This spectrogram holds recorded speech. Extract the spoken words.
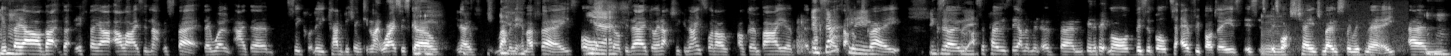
If mhm. they are that, that, if they are allies in that respect, they won't either secretly kind of be thinking like, why is this girl, you know, ramming it in my face, or Yeah. they'll be there going, actually, nice one, I'll, I'll go and buy a, a necklace, that Exactly. looks great. exactly. So I suppose the element of um, being a bit more visible to everybody is, is, is, is Mm. what's changed mostly with me. Um, Mhm.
